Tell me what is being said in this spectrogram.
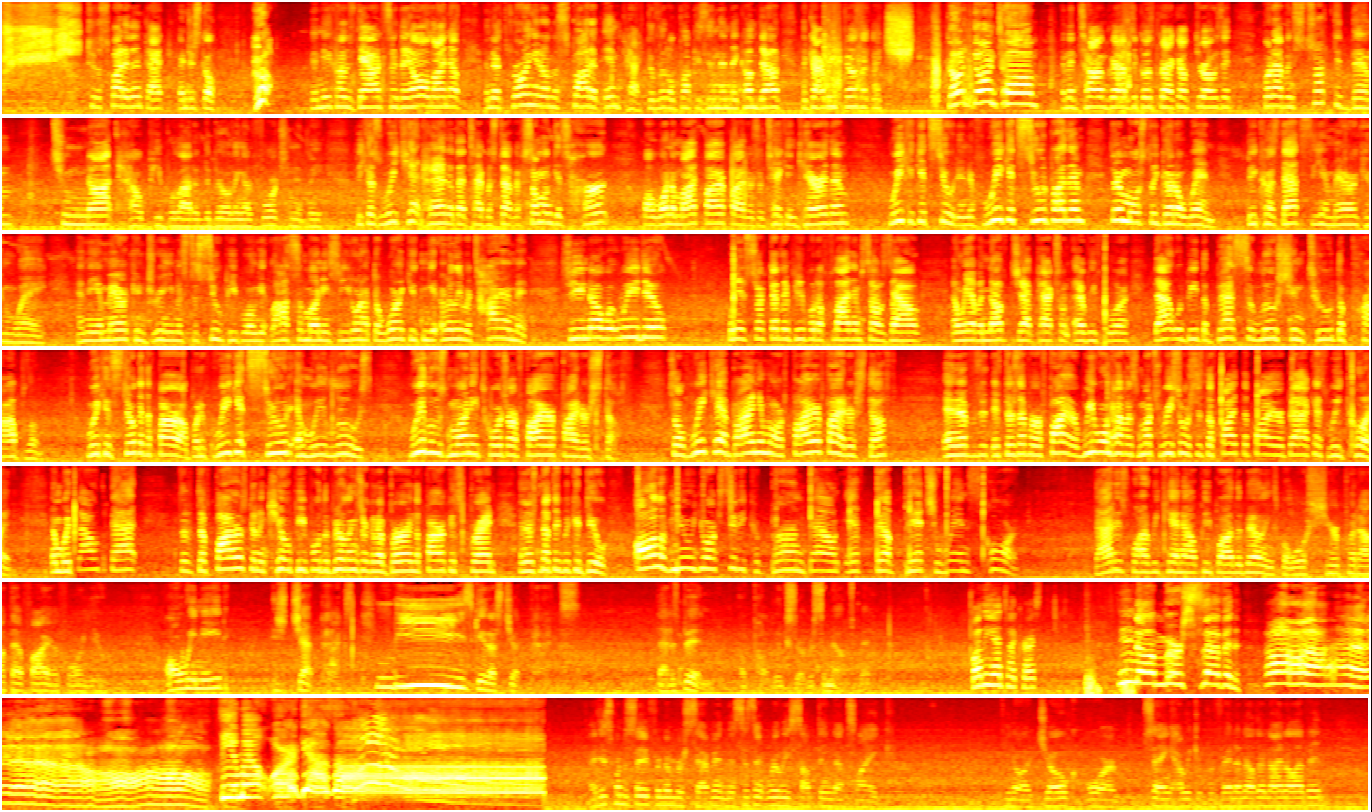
shh, to the spot of impact and just go, huh. And he comes down, so they all line up and they're throwing it on the spot of impact, the little buckets, and then they come down, the guy refills it, like, shh, got it done, Tom! And then Tom grabs it, goes back up, throws it. But I've instructed them to not help people out of the building, unfortunately, because we can't handle that type of stuff. If someone gets hurt while one of my firefighters are taking care of them, we could get sued. And if we get sued by them, they're mostly gonna win because that's the American way. And the American dream is to sue people and get lots of money so you don't have to work, you can get early retirement. So you know what we do? We instruct other people to fly themselves out and we have enough jetpacks on every floor. That would be the best solution to the problem. We can still get the fire out, but if we get sued and we lose, we lose money towards our firefighter stuff. So if we can't buy any more firefighter stuff, and if, if there's ever a fire, we won't have as much resources to fight the fire back as we could. And without that, the, the fire's gonna kill people, the buildings are gonna burn, the fire could spread, and there's nothing we could do. All of New York City could burn down if the bitch wins court. That is why we can't help people out of the buildings, but we'll sure put out that fire for you. All we need is jetpacks. Please get us jetpacks. That has been a public service announcement. By the Antichrist. Number seven! Ah! Female orgasm! I just want to say for number seven, this isn't really something that's like, you know, a joke or saying how we can prevent another 9-11.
